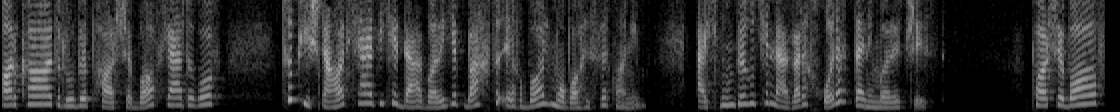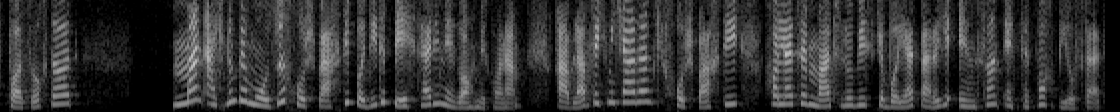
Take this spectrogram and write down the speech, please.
آرکاد رو به پارچه باف کرد و گفت تو پیشنهاد کردی که درباره بخت و اقبال مباحثه کنیم. اکنون بگو که نظر خودت در این باره چیست؟ پارچه باف پاسخ داد من اکنون به موضوع خوشبختی با دید بهتری نگاه می کنم. قبلا فکر می کردم که خوشبختی حالت مطلوبی است که باید برای انسان اتفاق بیفتد.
